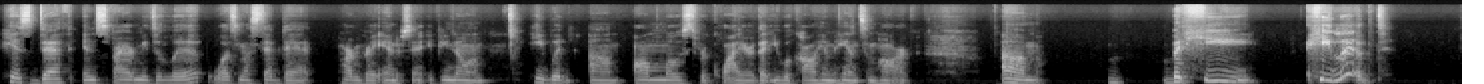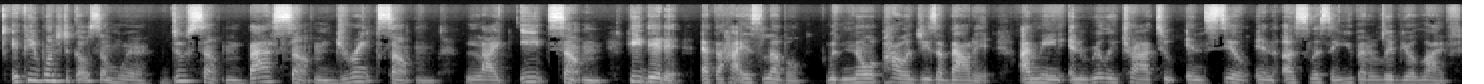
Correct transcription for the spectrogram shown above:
his death inspired me to live was my stepdad, Harvey Gray Anderson. If you know him, he would um, almost require that you would call him handsome Harv. Um, but he he lived. If he wanted to go somewhere, do something, buy something, drink something, like eat something, he did it at the highest level with no apologies about it. I mean, and really try to instill in us listen, you better live your life.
